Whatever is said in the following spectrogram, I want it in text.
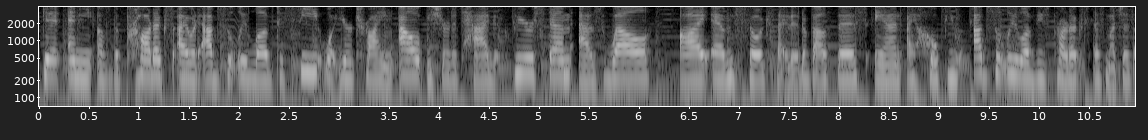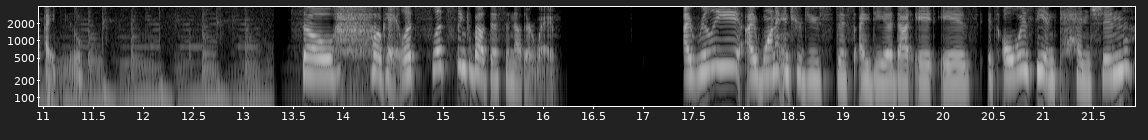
get any of the products. I would absolutely love to see what you're trying out. Be sure to tag ClearStem as well. I am so excited about this and I hope you absolutely love these products as much as I do. So, okay, let's let's think about this another way. I really I want to introduce this idea that it is it's always the intention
